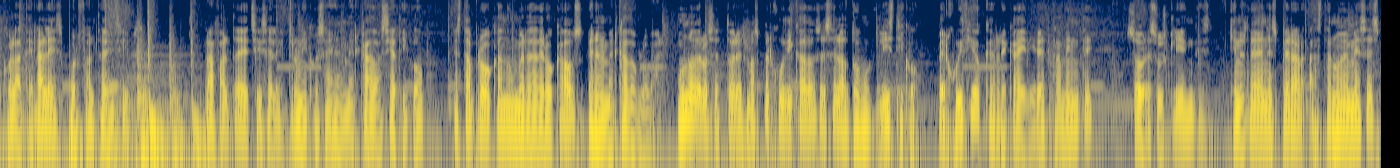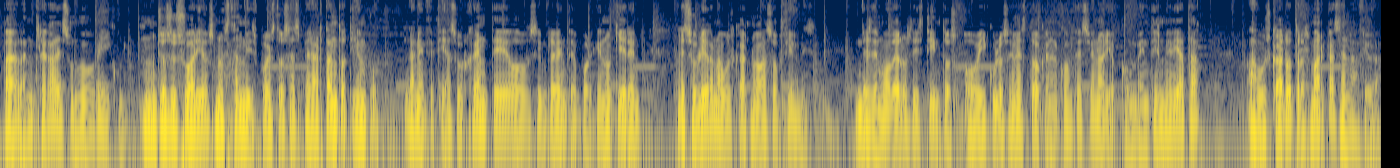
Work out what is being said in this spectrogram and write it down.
colaterales por falta de chips. La falta de chips electrónicos en el mercado asiático está provocando un verdadero caos en el mercado global. Uno de los sectores más perjudicados es el automovilístico, perjuicio que recae directamente sobre sus clientes, quienes deben esperar hasta nueve meses para la entrega de su nuevo vehículo. Muchos usuarios no están dispuestos a esperar tanto tiempo. La necesidad es urgente o simplemente porque no quieren, les obligan a buscar nuevas opciones, desde modelos distintos o vehículos en stock en el concesionario con venta inmediata, a buscar otras marcas en la ciudad.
